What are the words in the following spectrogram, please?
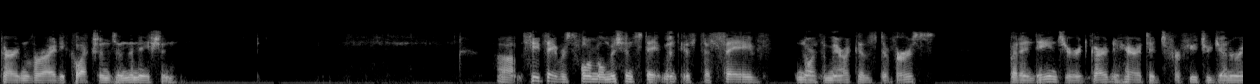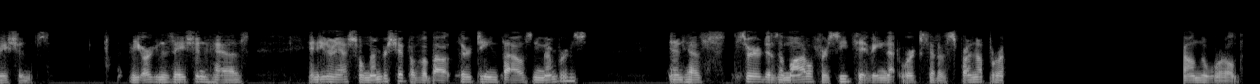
garden variety collections in the nation. Uh, Seed Savers' formal mission statement is to save North America's diverse but endangered garden heritage for future generations. The organization has an international membership of about 13,000 members and has served as a model for seed saving networks that have sprung up around the world.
